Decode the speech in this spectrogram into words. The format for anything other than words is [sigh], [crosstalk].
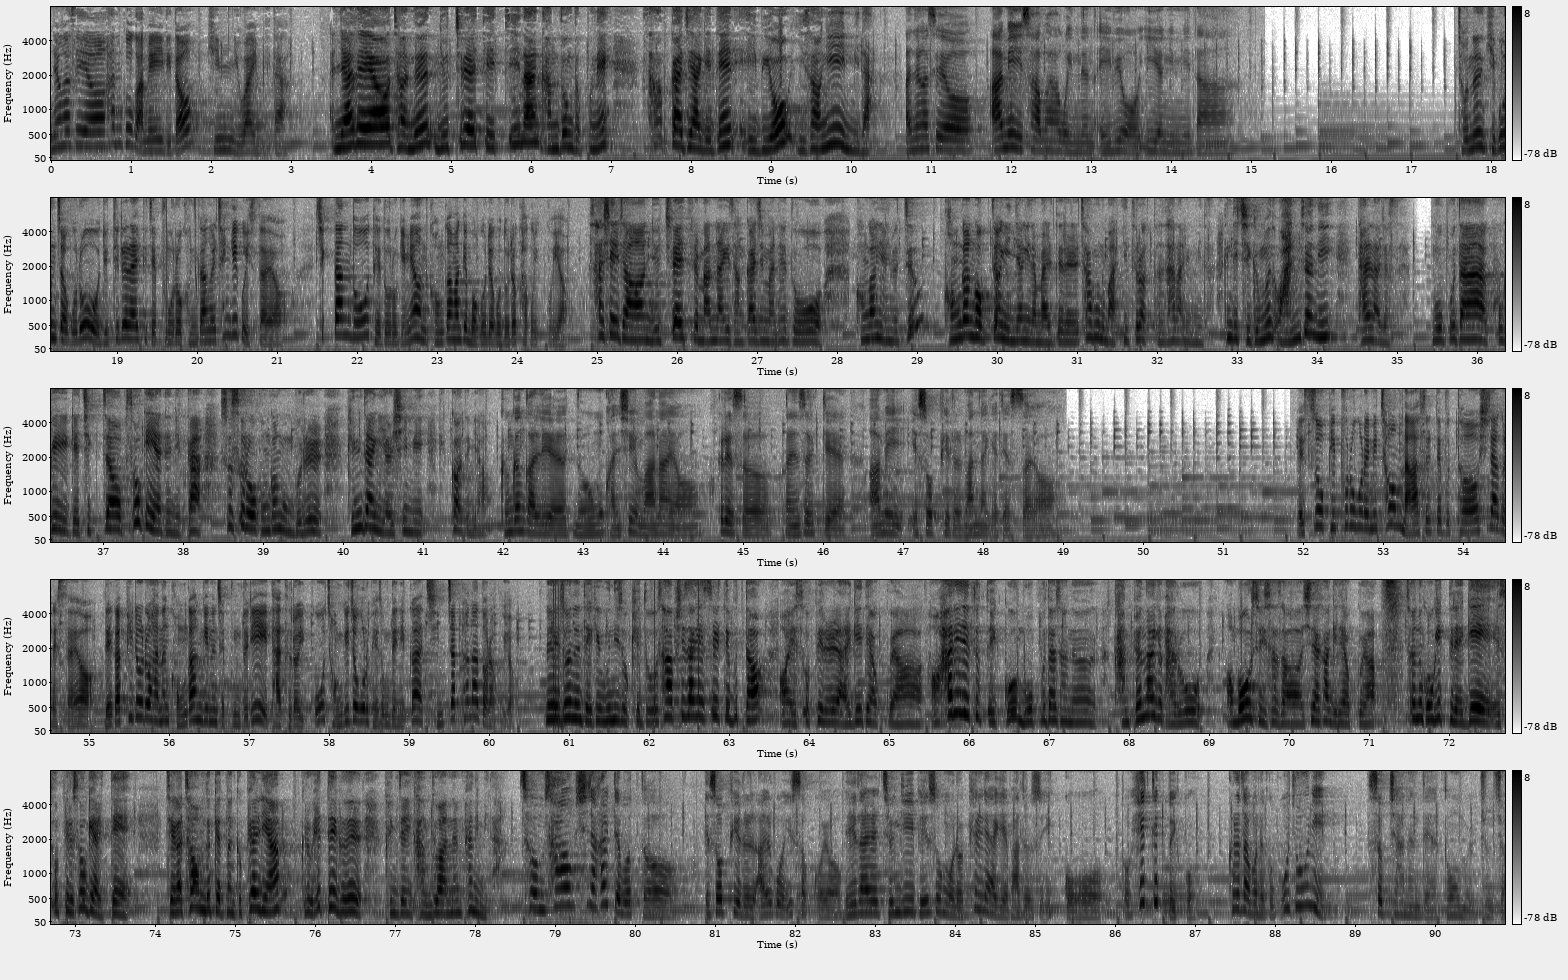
안녕하세요. 한국 아메이 리더 김유아입니다. 안녕하세요. 저는 뉴트리얼트의 진한 감동 덕분에 사업까지 하게 된 ABO 이성희입니다. 안녕하세요. 아미 사업을 하고 있는 ABO 이영입니다. 저는 기본적으로 뉴트리라이트 제품으로 건강을 챙기고 있어요. 식단도 되도록이면 건강하게 먹으려고 노력하고 있고요. 사실 전 뉴트리얼트를 만나기 전까지만 해도 건강염려증? 건강 걱정 인형이란 말들을 참으로 많이 들었던 사람입니다. 근데 지금은 완전히 달라졌어요. 무엇보다 고객에게 직접 소개해야 되니까 스스로 건강 공부를 굉장히 열심히 했거든요. 건강 관리에 너무 관심이 많아요. 그래서 자연스럽게 아미 SOP를 만나게 됐어요. SOP 프로그램이 처음 나왔을 때부터 시작을 했어요. 내가 필요로 하는 건강기능 제품들이 다 들어있고 정기적으로 배송되니까 진짜 편하더라고요. 네, 저는 되게 운이 좋게도 사업 시작했을 때부터 어, SOP를 알게 되었고요. 어, 할인 혜택도 있고 무엇보다 저는 간편하게 바로 어, 먹을 수 있어서 시작하게 되었고요. 저는 고객들에게 SOP를 소개할 때 제가 처음 느꼈던 그 편리함 그리고 혜택을 굉장히 강조하는 편입니다. 처음 사업 시작할 때부터 SOP를 알고 있었고요. 매달 정기 배송으로 편리하게 받을 수 있고 또 혜택도 있고 그러다 보니까 꾸준히 섭취하는 데 도움을 주죠.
